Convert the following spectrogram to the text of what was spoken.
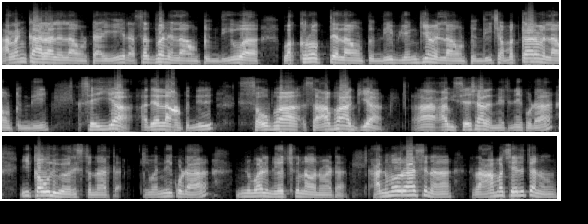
అలంకారాలు ఎలా ఉంటాయి? రసధ్వని ఎలా ఉంటుంది? వ- వక్రోక్తి ఎలా ఉంటుంది? వ్యంగ్యం ఎలా ఉంటుంది? చమత్కారం ఎలా ఉంటుంది? శయ్య అది ఎలా ఉంటుంది? సౌభా సాభాగ్య ఆ ఆ విశేషాలన్నిటినీ కూడా ఈ కవులు వివరిస్తున్నారట. ఇవన్నీ కూడా వాళ్ళు నేర్చుకున్నాం అనమాట హనుమ వ్రాసిన రామచరితను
